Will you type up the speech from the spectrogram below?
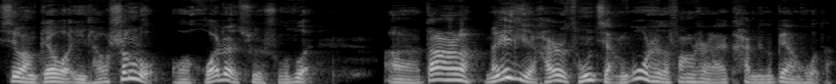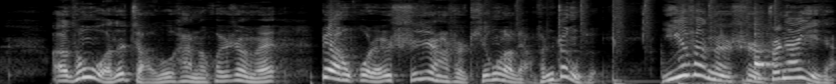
希望给我一条生路，我活着去赎罪。啊，当然了，媒体还是从讲故事的方式来看这个辩护的。呃，从我的角度看呢，会认为辩护人实际上是提供了两份证据，一份呢是专家意见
